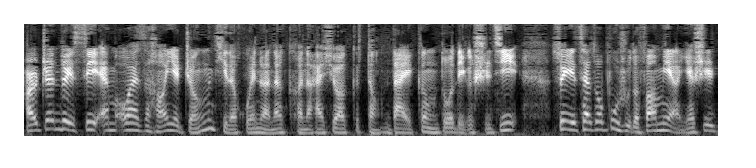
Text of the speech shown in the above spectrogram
而针对 CMOS 行业整体的回暖呢，可能还需要等待更多的一个时机。所以在做部署的方面，也是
